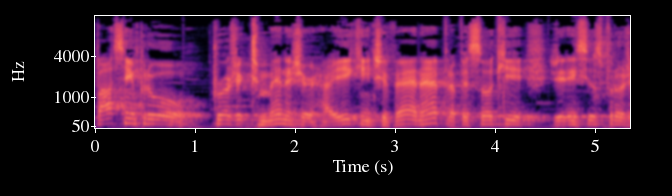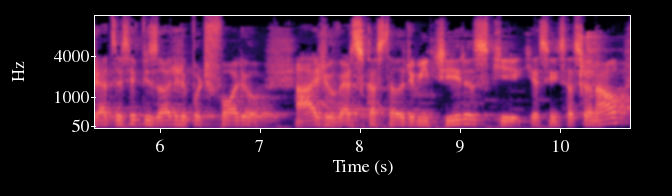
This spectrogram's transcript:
Passem pro Project Manager aí, quem tiver, né, pra pessoa que gerencia os projetos, esse episódio de portfólio ágil versus Castelo de Mentiras, que, que é sensacional.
